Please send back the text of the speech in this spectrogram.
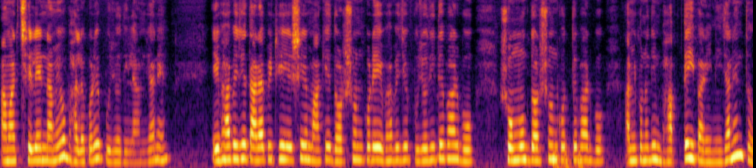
আমার ছেলের নামেও ভালো করে পুজো দিলাম, জানেন? এভাবে যে তারাপীঠে এসে মাকে দর্শন করে এভাবে যে পুজো দিতে পারব, সম্মুখ দর্শন করতে পারব, আমি কোনোদিন ভাবতেই পারিনি, জানেন তো?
